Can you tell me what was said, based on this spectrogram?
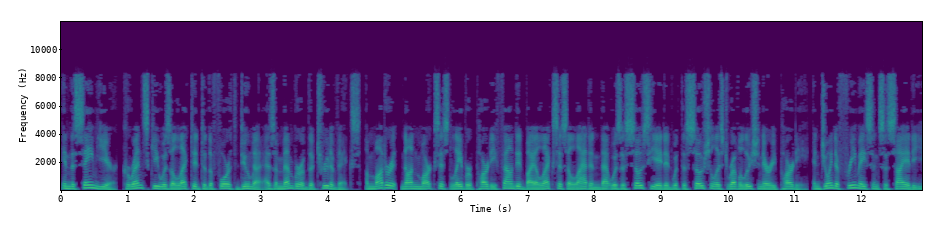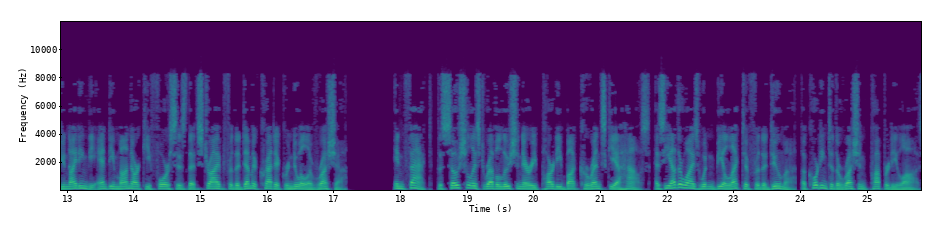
In the same year, Kerensky was elected to the Fourth Duma as a member of the Trudoviks, a moderate, non-Marxist labor party founded by Alexis Aladin that was associated with the Socialist Revolutionary Party, and joined a Freemason society uniting the anti-monarchy forces that strived for the democratic renewal of Russia. In fact, the Socialist Revolutionary Party bought Kerensky a house, as he otherwise wouldn't be elective for the Duma, according to the Russian property laws.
